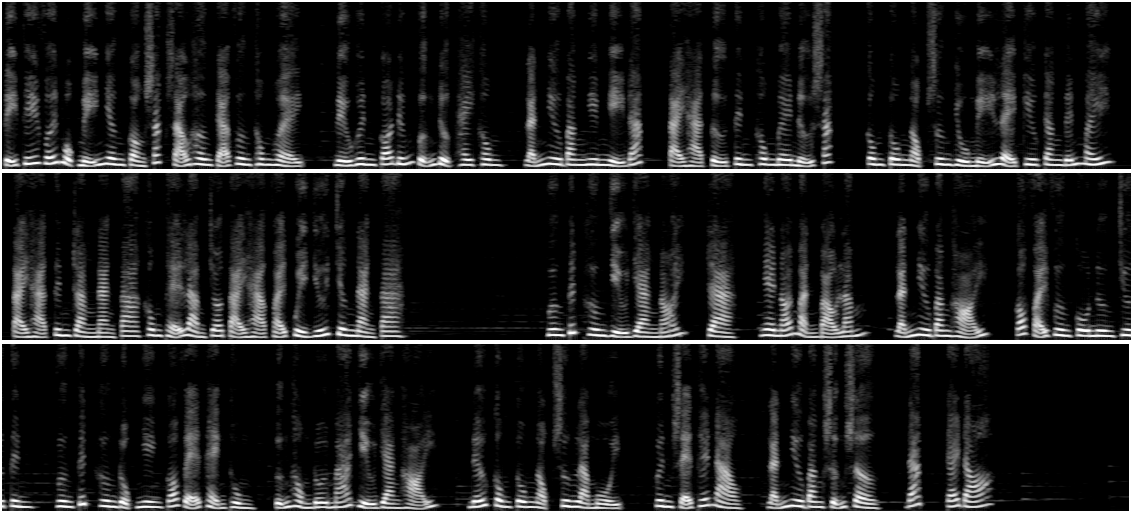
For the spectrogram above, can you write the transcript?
Tỷ thí với một mỹ nhân còn sắc sảo hơn cả vương thông huệ, liệu huynh có đứng vững được hay không, lãnh như băng nghiêm nghị đáp, tại hạ tự tin không mê nữ sắc, công tôn ngọc sương dù mỹ lệ kiêu căng đến mấy, tại hạ tin rằng nàng ta không thể làm cho tại hạ phải quỳ dưới chân nàng ta. Vương Tích Hương dịu dàng nói, trà, nghe nói mạnh bạo lắm, lãnh như băng hỏi, có phải Vương cô nương chưa tin, Vương Tích Hương đột nhiên có vẻ thẹn thùng, ửng hồng đôi má dịu dàng hỏi, nếu công tôn Ngọc Sương là muội, huynh sẽ thế nào, lãnh như băng sững sờ, đáp, cái đó.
